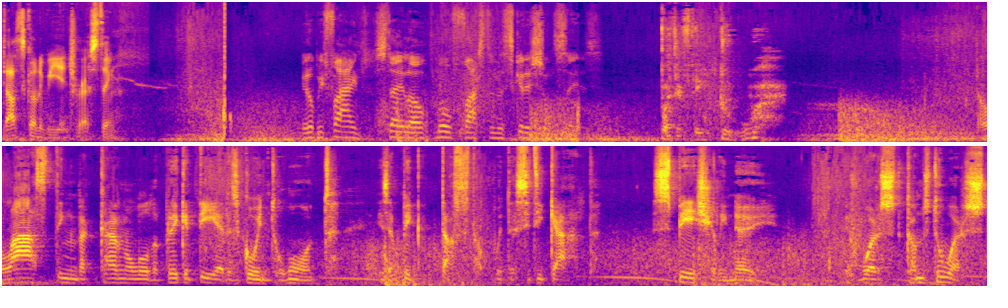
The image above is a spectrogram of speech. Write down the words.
That's going to be interesting. It'll be fine. Stay low, move fast, and the skittish don't see us. But if they do, The last thing the Colonel or the Brigadier is going to want is a big dust up with the city guard. Especially now. If worst comes to worst.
